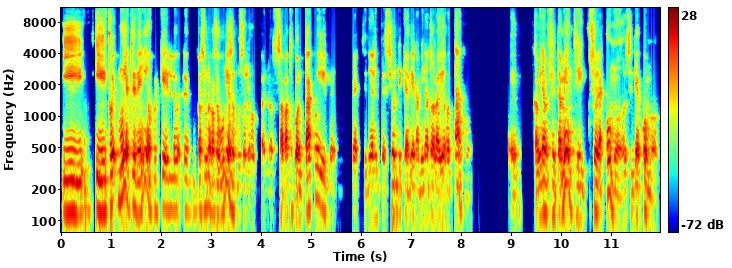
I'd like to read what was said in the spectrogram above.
Y, y, fue muy entretenido porque lo, pasó una cosa curiosa, puso los, los zapatos con taco y me, tenía la impresión de que había caminado toda la vida con taco. Eh, caminaba perfectamente eso era cómodo, lo sentía cómodo.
